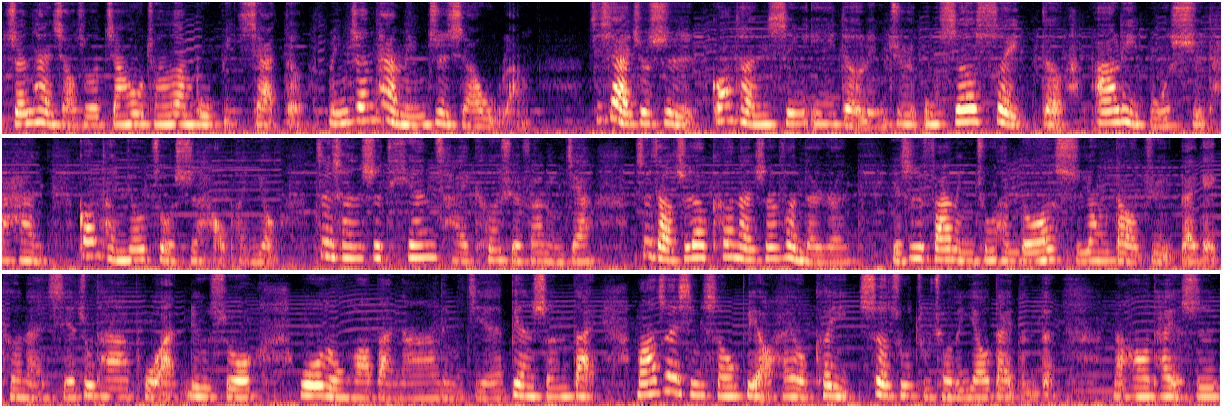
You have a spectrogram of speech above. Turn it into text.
侦探小说江户川乱步笔下的名侦探明智小五郎。接下来就是工藤新一的邻居，五十二岁的阿笠博士，他和工藤优作是好朋友，自称是天才科学发明家。最早知道柯南身份的人，也是发明出很多实用道具来给柯南协助他破案，例如说涡轮滑板啊、领结、变身带、麻醉型手表，还有可以射出足球的腰带等等。然后他也是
